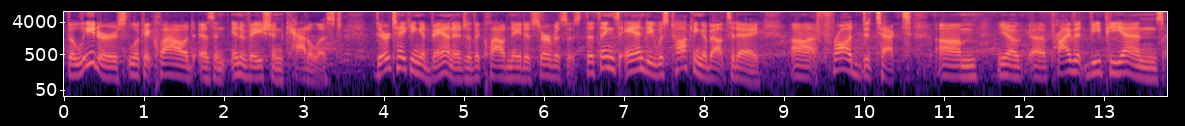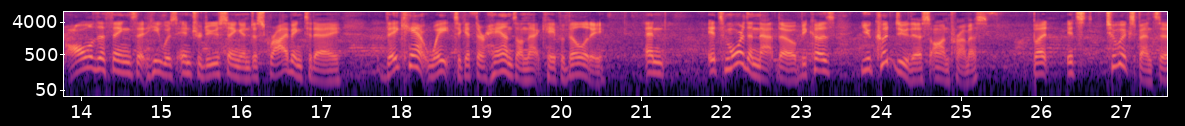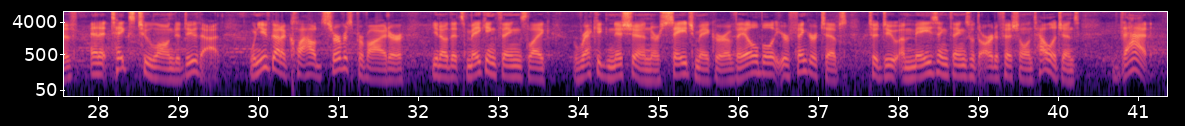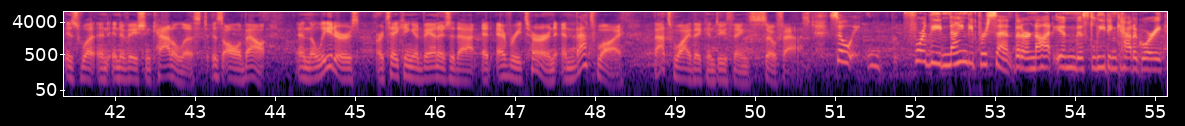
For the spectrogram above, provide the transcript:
The leaders look at cloud as an innovation catalyst. They're taking advantage of the cloud native services. The things Andy was talking about today, uh, fraud detect, um, you know, uh, private VPNs, all of the things that he was introducing and describing today, they can't wait to get their hands on that capability. And it's more than that though, because you could do this on premise, but it's too expensive and it takes too long to do that. When you've got a cloud service provider you know, that's making things like Rekognition or SageMaker available at your fingertips to do amazing things with artificial intelligence, that is what an innovation catalyst is all about. And the leaders are taking advantage of that at every turn, and that's why that's why they can do things so fast. So for the 90% that are not in this leading category,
